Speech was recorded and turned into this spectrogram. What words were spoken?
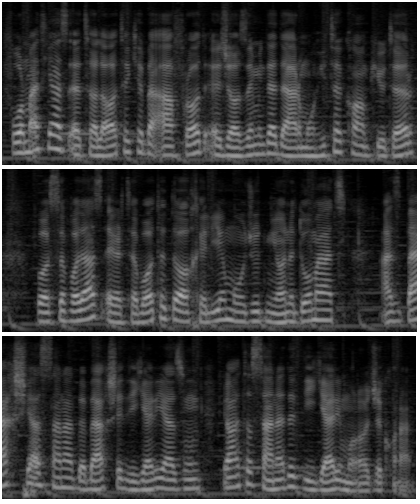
فرمتی از اطلاعاتی که به افراد اجازه میده در محیط کامپیوتر با استفاده از ارتباط داخلی موجود میان دو متن از بخشی از سند به بخش دیگری از اون یا حتی سند دیگری مراجعه کنند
